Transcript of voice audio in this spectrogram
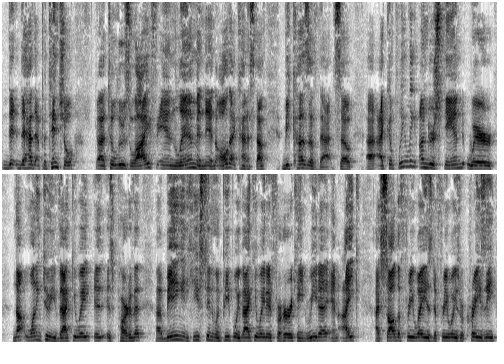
they, they have that potential uh, to lose life and limb and and all that kind of stuff because of that. So uh, I completely understand where not wanting to evacuate is, is part of it. Uh, being in Houston when people evacuated for Hurricane Rita and Ike I saw the freeways. The freeways were crazy.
